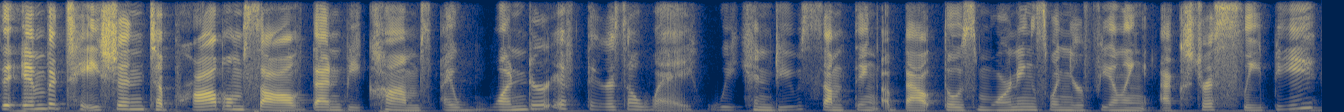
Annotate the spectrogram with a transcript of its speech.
The invitation to problem solve then becomes i wonder if there's a way we can do something about those mornings when you're feeling extra sleepy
